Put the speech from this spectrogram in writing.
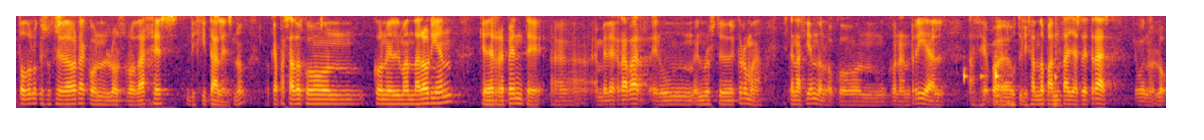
todo lo que sucede ahora con los rodajes digitales. ¿no? Lo que ha pasado con, con el Mandalorian, que de repente, ah, en vez de grabar en un, en un estudio de croma, están haciéndolo con, con Unreal, utilizando pantallas detrás, que bueno, lo-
